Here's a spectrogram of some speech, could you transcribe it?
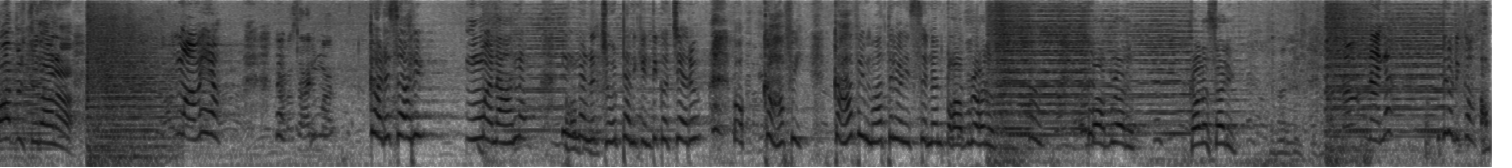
పాపిస్తుదానా మామయ్య కడసారి. మా నాన్న నన్ను చూడటానికి ఇంటికి వచ్చారు. కాఫీ కాఫీ మాత్రమే ఇస్తున్నాను. బాబు గారు బాబు గారు కడసారి నాన్న ఇదిగోండి కాఫీ!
